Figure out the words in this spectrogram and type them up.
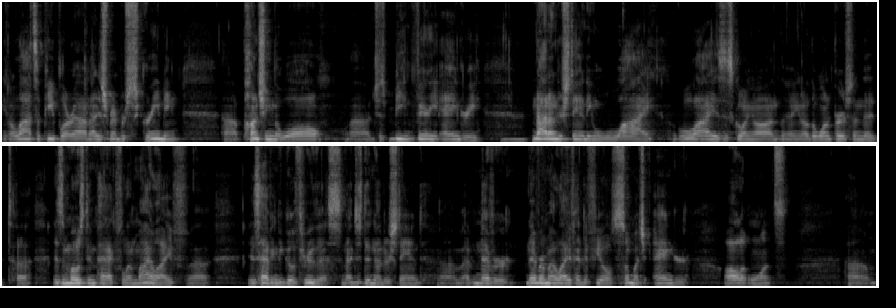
you know, lots of people around. I just remember screaming, uh, punching the wall, uh, just being very angry, not understanding why why is this going on? Uh, you know, the one person that uh, is most impactful in my life uh, is having to go through this, and I just didn't understand. Um, I've never, never in my life had to feel so much anger all at once. Um,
